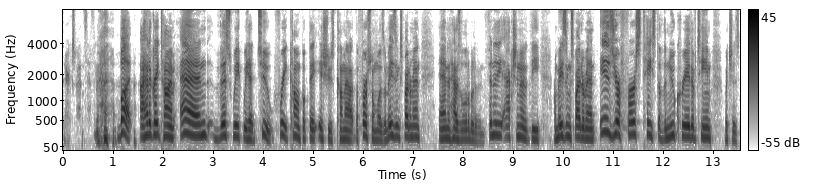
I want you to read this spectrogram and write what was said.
They're expensive. but I had a great time. And this week we had two free comic book day issues come out. The first one was Amazing Spider Man, and it has a little bit of infinity action in it. The Amazing Spider Man is your first taste of the new creative team, which is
